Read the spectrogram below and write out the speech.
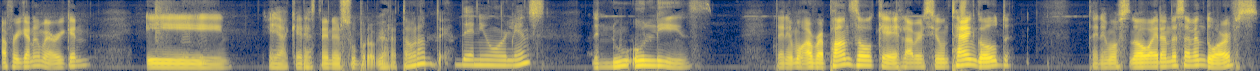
African American. Y ella quiere tener su propio restaurante De New Orleans. de New Orleans. Tenemos a Rapunzel, que es la versión Tangled. Tenemos Snow White and the Seven Dwarfs.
